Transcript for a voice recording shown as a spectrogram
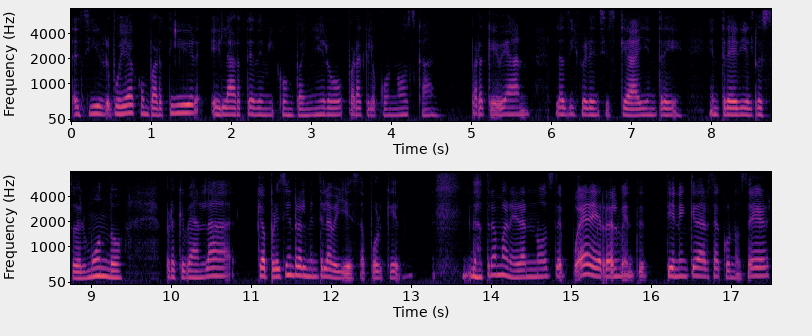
decir voy a compartir el arte de mi compañero para que lo conozcan, para que vean las diferencias que hay entre entre él y el resto del mundo para que vean la, que aprecien realmente la belleza, porque de otra manera no se puede, realmente tienen que darse a conocer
